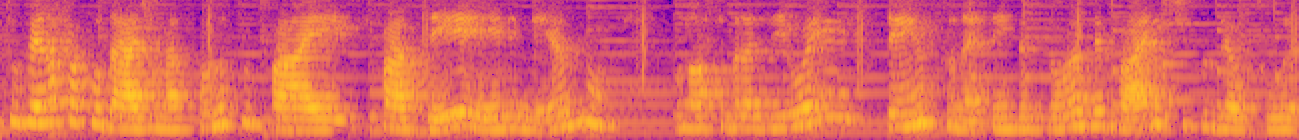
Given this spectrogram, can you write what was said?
tu vê na faculdade, mas quando tu vai fazer ele mesmo, o nosso Brasil é extenso, né? Tem pessoas de vários tipos de altura.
